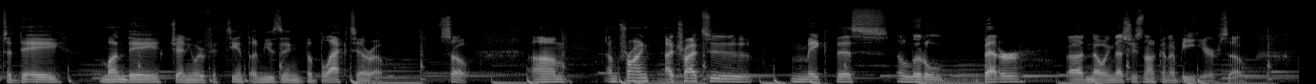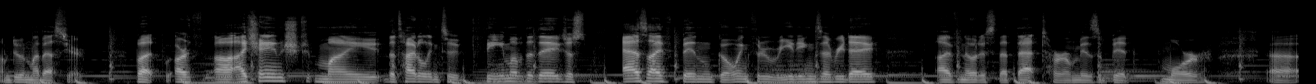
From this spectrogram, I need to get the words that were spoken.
today, Monday, January 15th, I'm using the Black Tarot. So, um, I'm trying, I try to make this a little better, uh, knowing that she's not going to be here. So, I'm doing my best here. But our, uh, I changed my the titling to theme of the day just as I've been going through readings every day. I've noticed that that term is a bit more uh,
